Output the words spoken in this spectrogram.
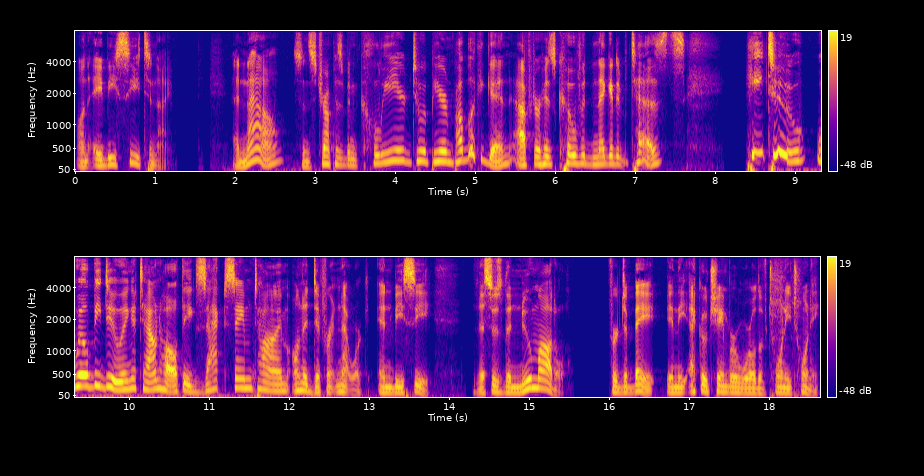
on ABC tonight. And now, since Trump has been cleared to appear in public again after his COVID negative tests, he too will be doing a town hall at the exact same time on a different network, NBC. This is the new model for debate in the echo chamber world of 2020.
